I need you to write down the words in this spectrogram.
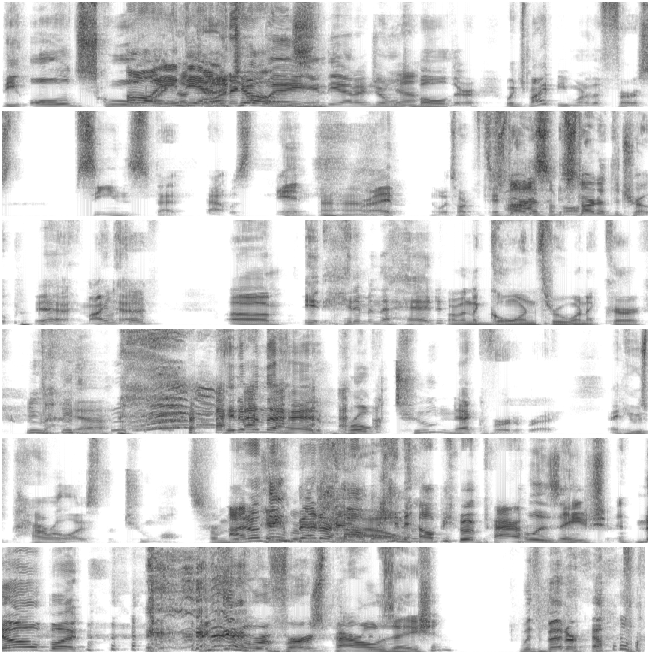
The old school, Oh, like, Indiana running Jones. away Indiana Jones Yeah. boulder, which might be one of the first scenes that that was in, Uh-huh. right? We're talking 50 Started, Possible. started the trope. Yeah, it might Okay. have. Um, it hit him in the head. I'm in the Gorn through one at Kirk. Yeah. hit him in the head, broke two neck vertebrae, and he was paralyzed for two months. From I don't think paper mache BetterHelp can help you with paralyzation. No, but You can reverse paralyzation. with better help.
